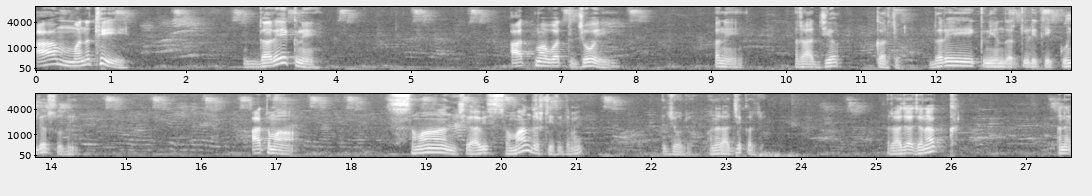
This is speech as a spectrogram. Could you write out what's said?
આ મનથી દરેકને આત્મવત જોઈ અને રાજ્ય કરજો. દરેકની અંદર કીડીથી કુંજર સુધી. આત્મા સમાન છે, આવી સમાન દ્રષ્ટિથી તમે જોજો અને રાજ્ય કરજો. રાજા જનક અને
